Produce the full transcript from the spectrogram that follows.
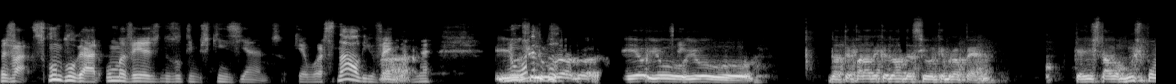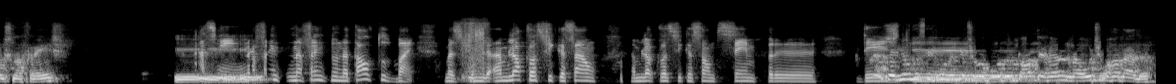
Mas vá, segundo lugar, uma vez nos últimos 15 anos, que é o Arsenal e o Wenger, ah, né? E no o ano do... e, e, o, e o da temporada que o Eduardo da Silva quebrou a perna. Que a gente estava alguns pontos na frente. E, assim, na frente, na frente no Natal, tudo bem, mas a melhor classificação, a melhor classificação de sempre desde. Teve uma segunda que jogou do Tottenham na última rodada.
